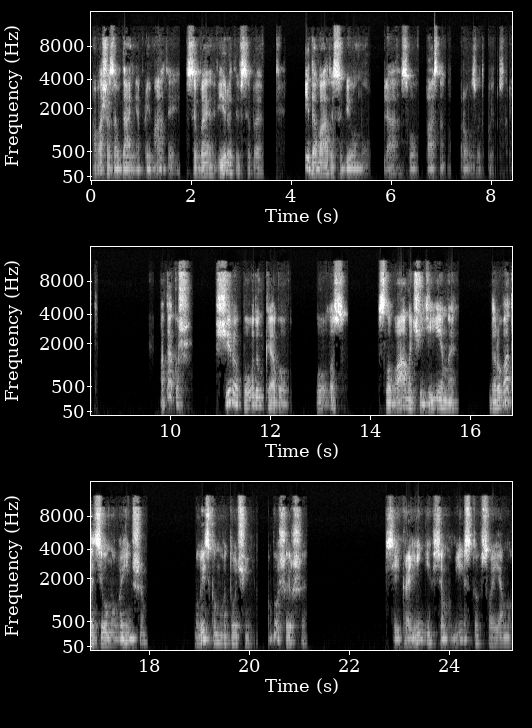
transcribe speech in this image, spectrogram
а ваше завдання приймати себе, вірити в себе і давати собі умов для свого власного розвитку і розкриття. А також щиро подумки або голос, словами чи діями дарувати ці умови іншим, близькому оточенню або ширше, всій країні, всьому місту, своєму,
